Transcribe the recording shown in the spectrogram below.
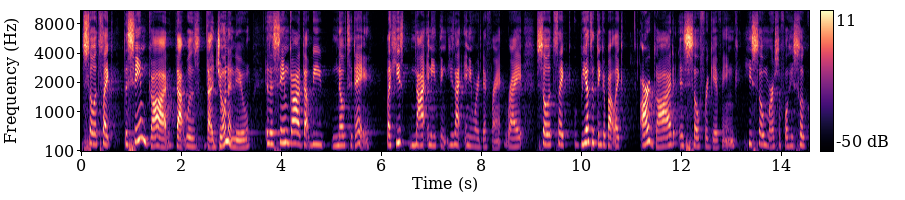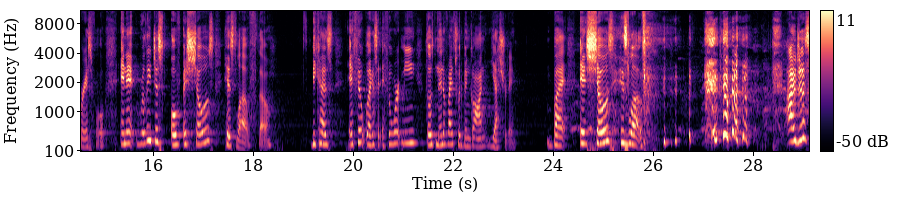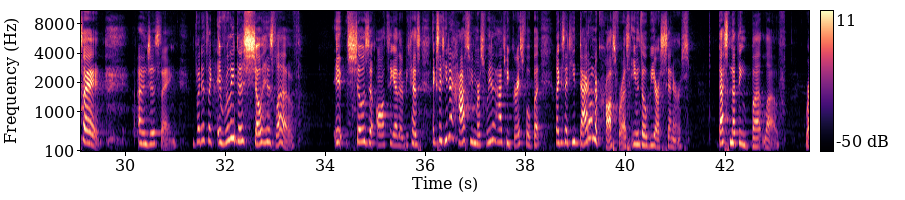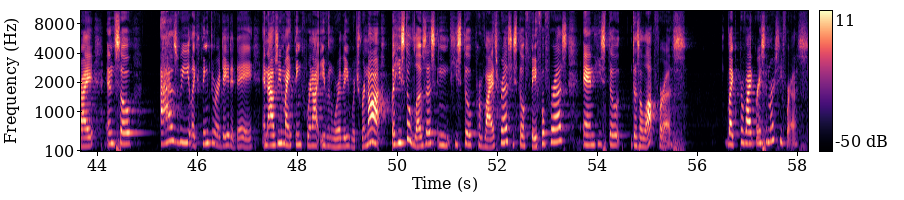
So it's like the same God that was that Jonah knew is the same God that we know today. Like he's not anything, he's not anywhere different, right? So it's like we have to think about like our God is so forgiving. He's so merciful. He's so graceful. And it really just it shows his love, though. Because if it, like I said, if it weren't me, those Ninevites would have been gone yesterday. But it shows his love. I'm just saying. I'm just saying. But it's like, it really does show his love. It shows it all together because, like I said, he didn't have to be merciful, he didn't have to be graceful, but like I said, he died on a cross for us, even though we are sinners. That's nothing but love, right? And so as we like think through our day to day and as we might think we're not even worthy which we're not but he still loves us and he still provides for us he's still faithful for us and he still does a lot for us like provide grace and mercy for us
